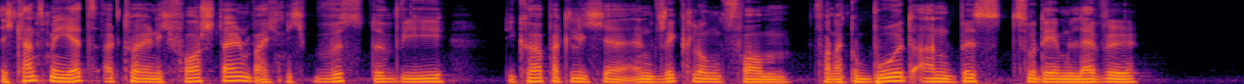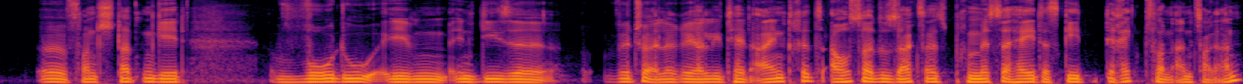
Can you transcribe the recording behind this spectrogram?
ich kann es mir jetzt aktuell nicht vorstellen, weil ich nicht wüsste, wie die körperliche Entwicklung vom, von der Geburt an bis zu dem Level äh, vonstatten geht, wo du eben in diese virtuelle Realität eintrittst, außer du sagst als Prämisse, hey, das geht direkt von Anfang an.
